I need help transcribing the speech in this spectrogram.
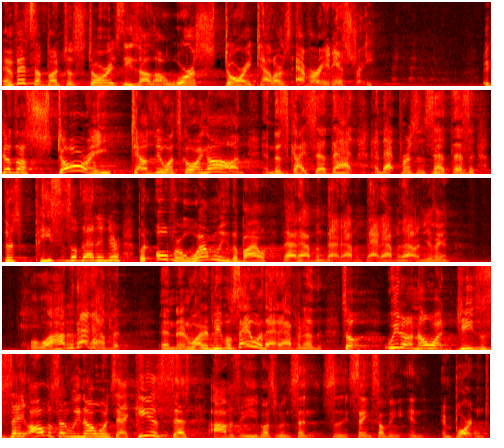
If it's a bunch of stories, these are the worst storytellers ever in history. Because a story tells you what's going on. And this guy said that, and that person said this. There's pieces of that in there, but overwhelmingly the Bible, that happened, that happened, that happened, that. And you're thinking, well, how did that happen? And, and why do people say when that happened? So we don't know what Jesus is saying. All of a sudden, we know when Zacchaeus says, obviously, he must have been saying something important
